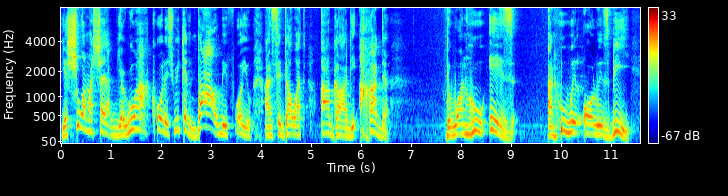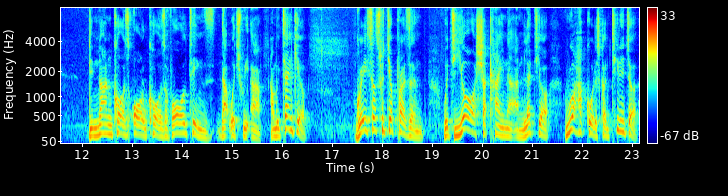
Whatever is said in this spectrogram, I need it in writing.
Yeshua Mashiach, Yeruah Kodesh, we can bow before you and say, our God, the Ahad, the one who is and who will always be the non-cause, all cause of all things, that which we are. And we thank you. Grace us with your presence, with your Shekinah, and let your Ruach HaKodesh continue to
